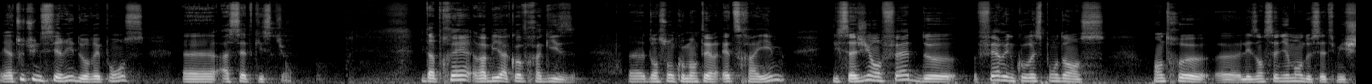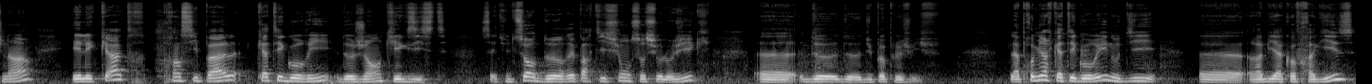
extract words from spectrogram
Il y a toute une série de réponses euh, à cette question. D'après Rabbi Yaakov Chagiz, dans son commentaire Etzraim, il s'agit en fait de faire une correspondance entre euh, les enseignements de cette Mishnah et les quatre principales catégories de gens qui existent. C'est une sorte de répartition sociologique euh, du peuple juif. La première catégorie, nous dit euh, Rabbi Yaakov Ragiz,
